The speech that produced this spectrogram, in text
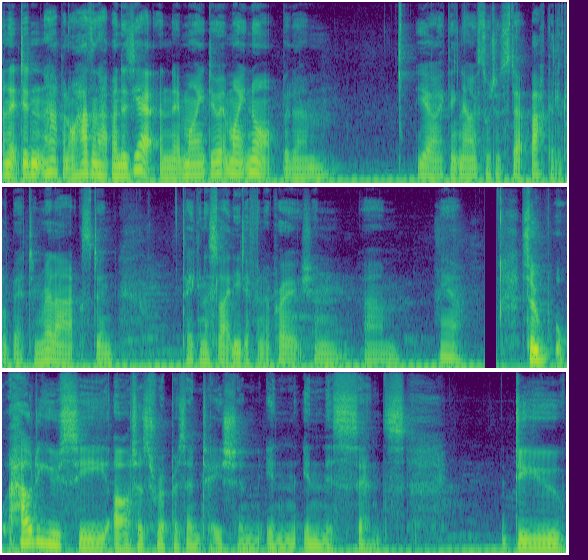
and it didn't happen or hasn't happened as yet, and it might do, it might not, but um, yeah, I think now I've sort of stepped back a little bit and relaxed and taken a slightly different approach, and um, yeah. So, how do you see artist representation in in this sense? Do you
